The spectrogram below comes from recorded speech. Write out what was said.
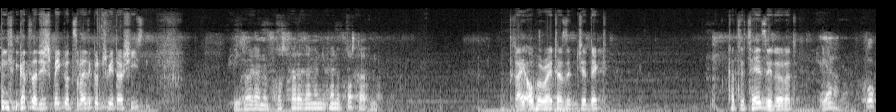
Dann kannst du nicht springen und zwei Sekunden später schießen. Wie soll deine Frostfalle sein, wenn die keine Frost hatten? Drei Operator sind nicht entdeckt. Kannst du jetzt hell sehen oder was? Ja, guck.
